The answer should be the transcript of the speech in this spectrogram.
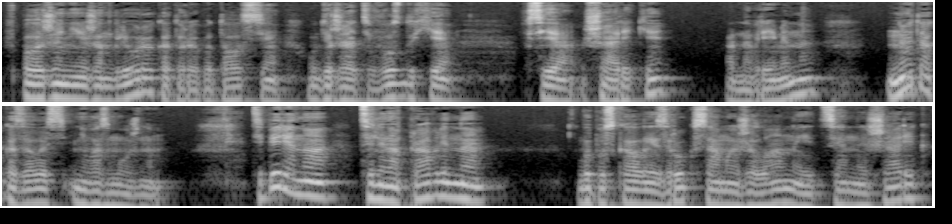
в положении жонглера, который пытался удержать в воздухе все шарики одновременно, но это оказалось невозможным. Теперь она целенаправленно выпускала из рук самый желанный и ценный шарик,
